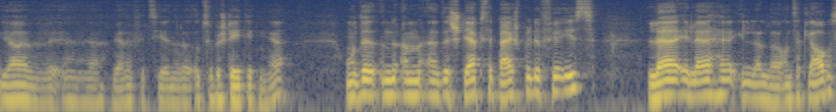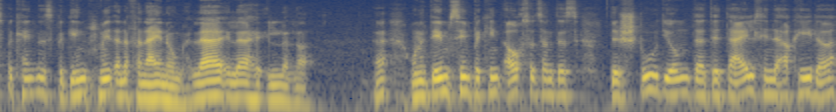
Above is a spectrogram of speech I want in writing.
ja, ja, verifizieren oder, oder, zu bestätigen. Ja? Und, äh, und um, äh, das stärkste Beispiel dafür ist, La ilaha illallah. Unser Glaubensbekenntnis beginnt mit einer Verneinung. La ilaha illallah. Ja? Und in dem Sinn beginnt auch sozusagen das, das Studium der Details in der Akida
